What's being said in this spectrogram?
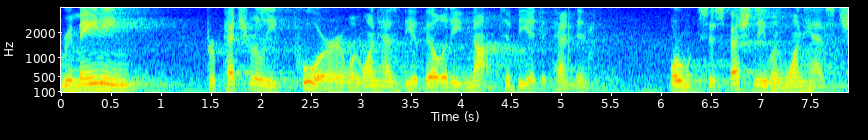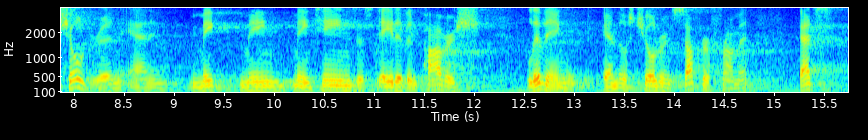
Remaining perpetually poor when one has the ability not to be a dependent, or especially when one has children and make, main, maintains a state of impoverished living and those children suffer from it, that's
